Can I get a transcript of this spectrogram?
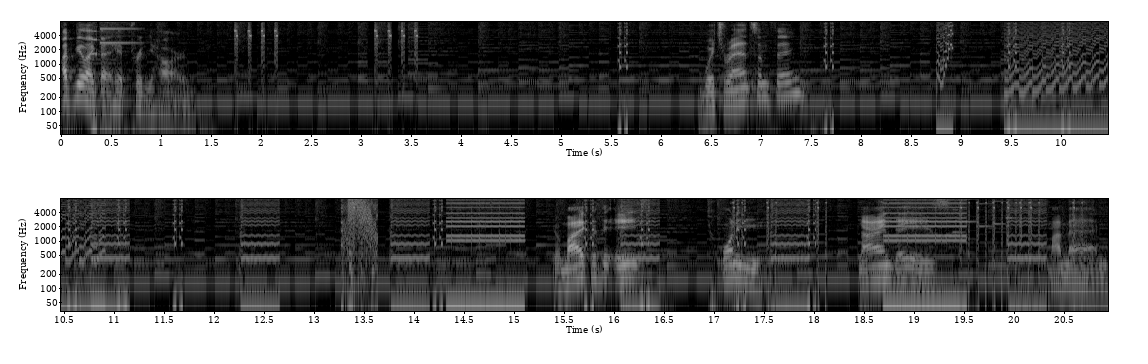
I feel like that hit pretty hard. Which ransom thing? Yo, Mike with the 8, 29 days. My man.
